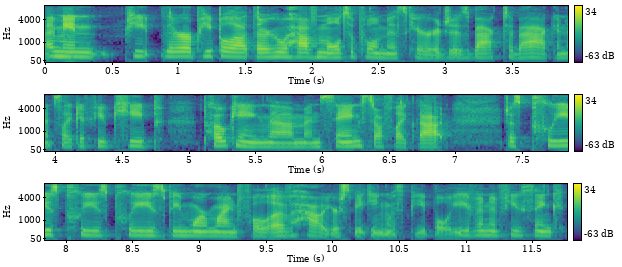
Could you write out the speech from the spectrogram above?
I mean, pe- there are people out there who have multiple miscarriages back to back, and it's like if you keep poking them and saying stuff like that, just please, please, please be more mindful of how you're speaking with people. Even if you think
